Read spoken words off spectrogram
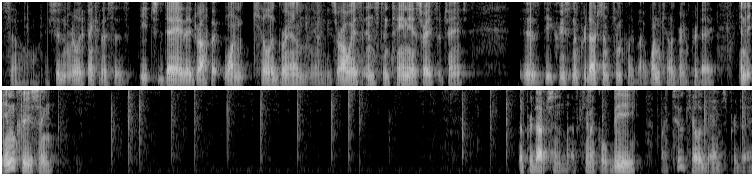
So you shouldn't really think of this as each day they drop it one kilogram. You know, these are always instantaneous rates of change. Is decreasing the production of chemical by one kilogram per day and increasing the production of chemical B by 2 kilograms per day.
